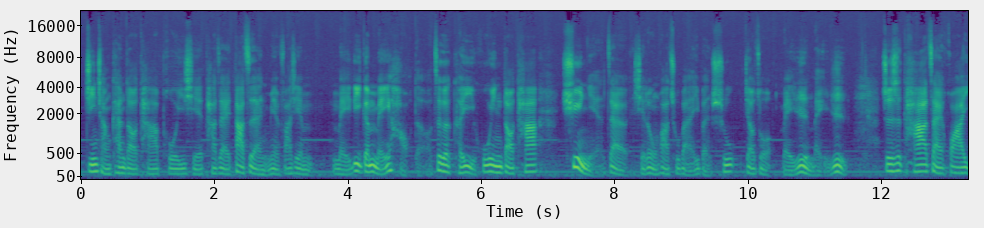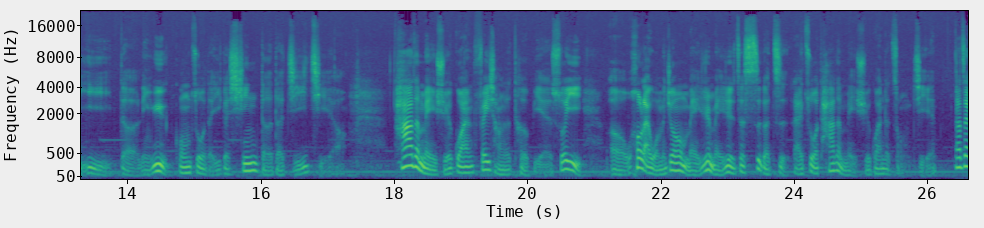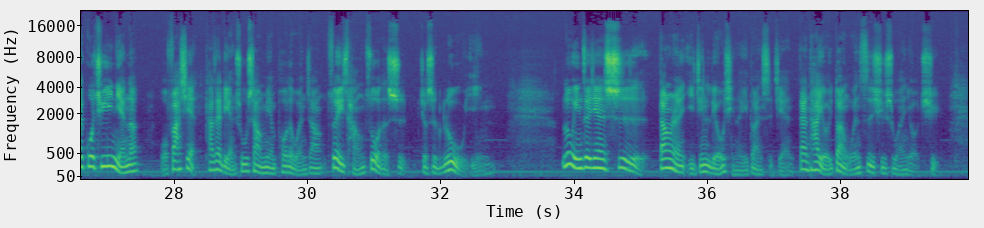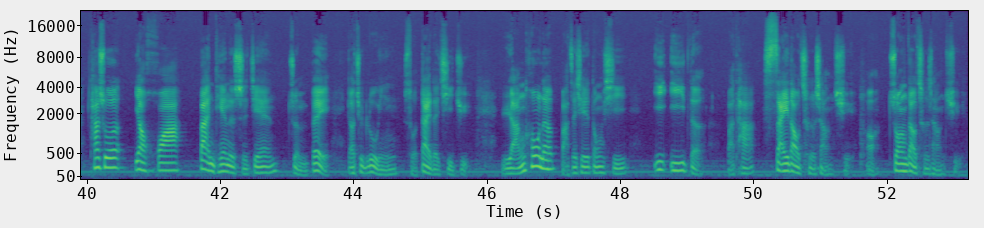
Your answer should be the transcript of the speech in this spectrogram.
经常看到他泼一些他在大自然里面发现美丽跟美好的，这个可以呼应到他去年在写乐文化出版的一本书，叫做《每日每日》，这是他在花艺的领域工作的一个心得的集结啊。他的美学观非常的特别，所以。呃，后来我们就用“每日每日”这四个字来做他的美学观的总结。那在过去一年呢，我发现他在脸书上面 PO 的文章最常做的事就是露营。露营这件事当然已经流行了一段时间，但他有一段文字叙述很有趣。他说要花半天的时间准备要去露营所带的器具，然后呢，把这些东西一一的。把它塞到车上去，哦，装到车上去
